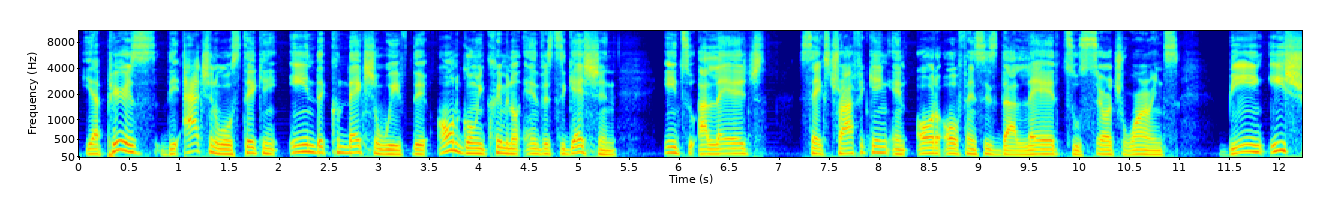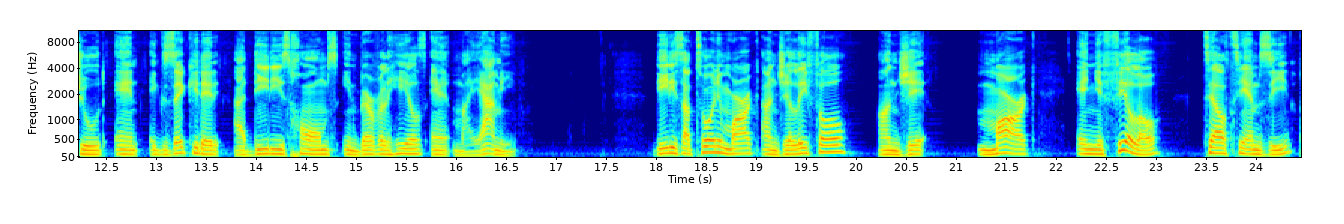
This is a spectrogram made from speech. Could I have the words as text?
It appears the action was taken in the connection with the ongoing criminal investigation into alleged sex trafficking and other offenses that led to search warrants being issued and executed at Diddy's homes in Beverly Hills and Miami. Diddy's attorney Mark Angelifilo, Ange, Mark Agnifilo, tell TMZ,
